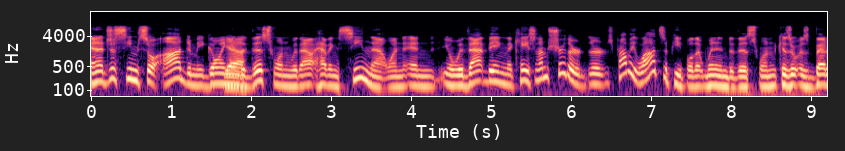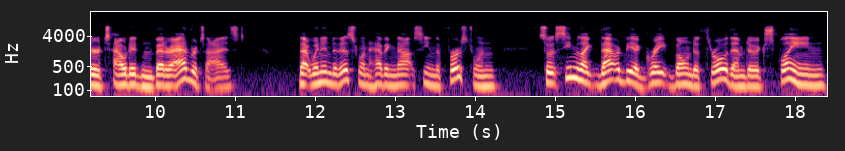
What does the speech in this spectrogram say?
and it just seems so odd to me going Yeah. into this one without having seen that one and you know with that being the case and i'm sure there there's probably lots of people that went into this one because it was better touted and better advertised that went into this one having not seen the first one so it seemed like that would be a great bone to throw them to explain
